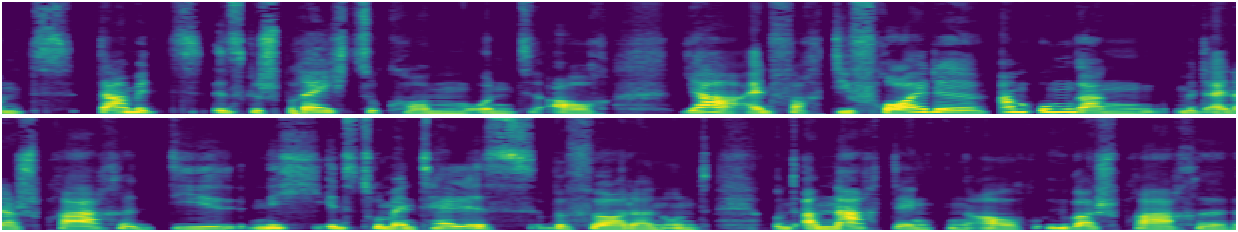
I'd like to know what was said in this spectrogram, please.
und damit ins Gespräch zu kommen und auch, ja, einfach die Freude am Umgang mit einer Sprache, die nicht instrumentell ist, befördern und, und am Nachdenken auch über Sprache,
